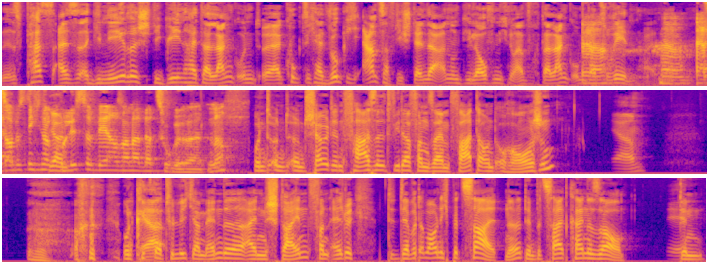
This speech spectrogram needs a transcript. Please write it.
es passt als generisch, die gehen halt da lang und äh, er guckt sich halt wirklich ernsthaft die Stände an und die laufen nicht nur einfach da lang, um da zu reden. Halt. Ja. Als ob es nicht nur Ja. Kulisse wäre, sondern dazugehört, ne? Und, und, und Sheridan faselt wieder von seinem Vater und Orangen Ja. und kriegt Ja. natürlich am Ende einen Stein von Eldrick. Der wird aber auch nicht bezahlt, ne? Den bezahlt keine Sau. Den,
